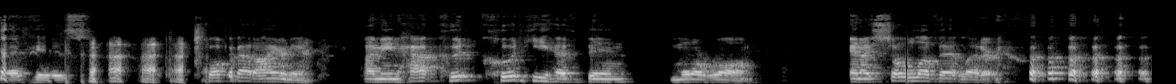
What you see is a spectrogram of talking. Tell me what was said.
That his talk about irony. I mean, how could could he have been more wrong? And I so love that letter.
